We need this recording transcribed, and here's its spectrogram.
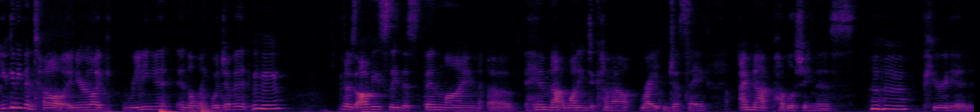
you can even tell, and you're like reading it in the language of it. hmm There's obviously this thin line of him not wanting to come out right and just say, I'm not publishing this, hmm period,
